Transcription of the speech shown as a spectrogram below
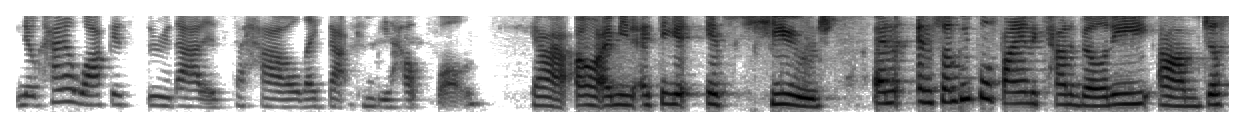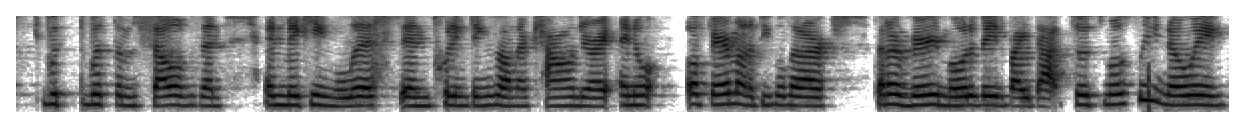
you know, kind of walk us through that as to how like that can be helpful. Yeah. Oh, I mean, I think it, it's huge, and and some people find accountability um, just with with themselves and and making lists and putting things on their calendar. I, I know a fair amount of people that are that are very motivated by that. So it's mostly knowing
